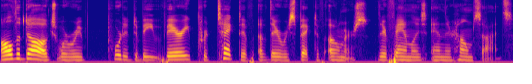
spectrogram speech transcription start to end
All the dogs were reported to be very protective of their respective owners, their families, and their home sites.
